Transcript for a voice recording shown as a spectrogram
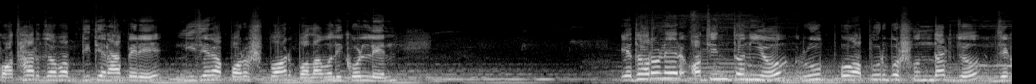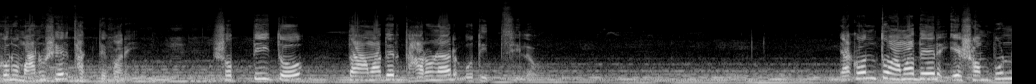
কথার জবাব দিতে না পেরে নিজেরা পরস্পর বলাবলি করলেন এ ধরনের অচিন্তনীয় রূপ ও অপূর্ব সৌন্দর্য যে কোনো মানুষের থাকতে পারে। সত্যিই তো তা আমাদের ধারণার অতীত ছিল। এখন তো আমাদের এ সম্পূর্ণ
